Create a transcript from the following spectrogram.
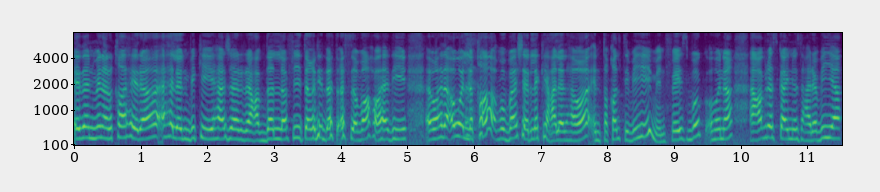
إذا من القاهرة أهلا بك هاجر عبد الله في تغريدة الصباح. وهذه وهذا أول لقاء مباشر لك على الهواء. انتقلت به من فيسبوك. هنا عبر سكاي نيوز عربية.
